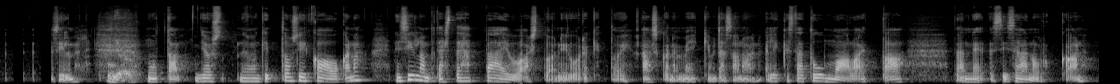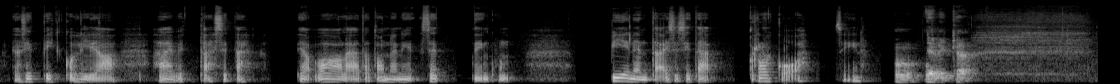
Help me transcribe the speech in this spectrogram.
silmälle. Joo. Mutta jos ne onkin tosi kaukana, niin silloin pitäisi tehdä päinvastoin juurikin toi äskeinen meikki, mitä sanoin. Eli sitä tummaa laittaa tänne sisänurkkaan ja sitten pikkuhiljaa häivyttää sitä ja vaaleata tonne, niin se niin kuin pienentäisi sitä rakoa siinä. Mm, eli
